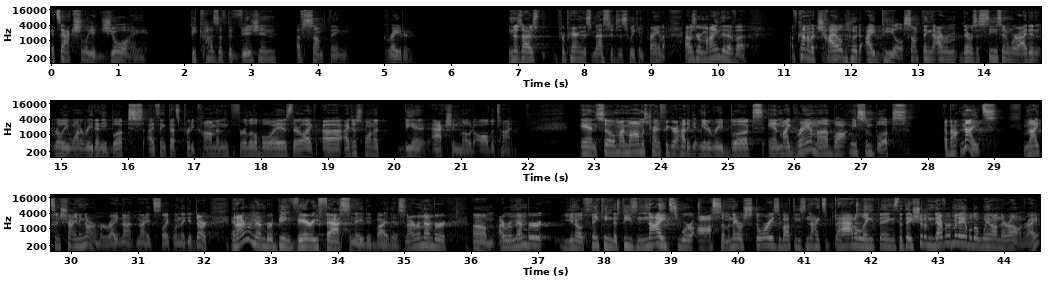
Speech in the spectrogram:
It's actually a joy because of the vision of something greater. You know, as I was preparing this message this week and praying about, I was reminded of a of kind of a childhood ideal, something that I rem- there was a season where I didn't really want to read any books. I think that's pretty common for little boys. They're like, uh, I just want to be in action mode all the time. And so my mom was trying to figure out how to get me to read books, and my grandma bought me some books about knights. Knights in shining armor, right? Not knights like when they get dark. And I remember being very fascinated by this. And I remember, um, I remember you know, thinking that these knights were awesome. And there were stories about these knights battling things that they should have never been able to win on their own, right?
